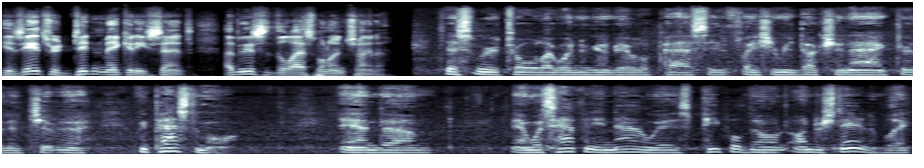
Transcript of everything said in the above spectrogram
His answer didn't make any sense. I think this is the last one on China. Just we were told I wasn't going to be able to pass the Inflation Reduction Act or the chip. uh, We passed them all, and um, and what's happening now is people don't, understandably,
